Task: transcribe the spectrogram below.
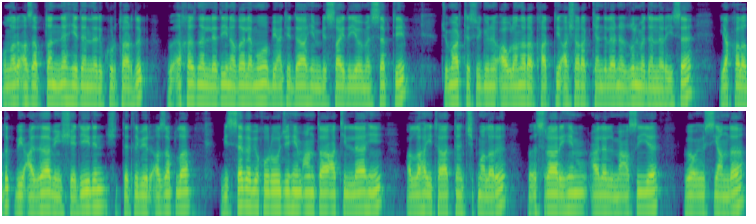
Onları azaptan nehyedenleri kurtardık. Ve ehaznellezine zalemu bi'tidahim bis saydi yevmes sebti. Cumartesi günü avlanarak, haddi aşarak kendilerine zulmedenleri ise yakaladık bir azabin şedidin, şiddetli bir azapla. Bis sebebi hurucihim an taatillahi, Allah'a itaatten çıkmaları ve ısrarihim alel ma'siye ve isyanda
